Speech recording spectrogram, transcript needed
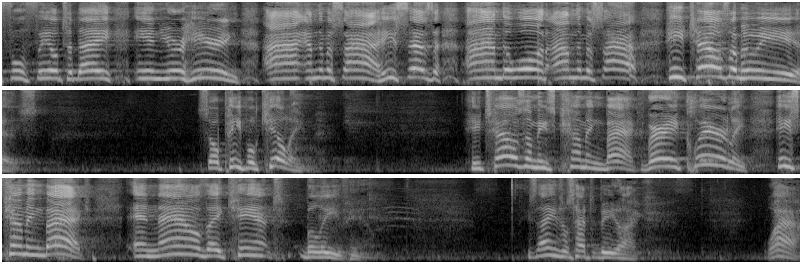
fulfilled today in your hearing. I am the Messiah. He says, I am the one, I'm the Messiah. He tells them who He is. So people kill Him. He tells them He's coming back very clearly. He's coming back. And now they can't believe Him. These angels have to be like, Wow,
